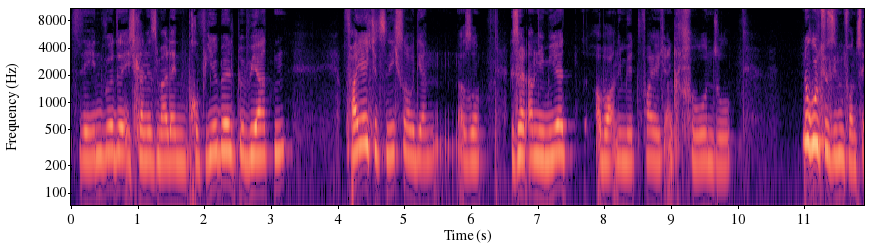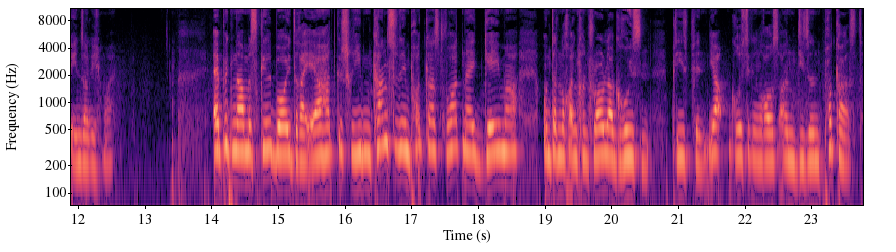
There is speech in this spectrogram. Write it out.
sehen würde? Ich kann jetzt mal dein Profilbild bewerten. Feiere ich jetzt nicht so, aber die, also, ist halt animiert, aber animiert feiere ich eigentlich schon so. Eine gute 7 von 10, sag ich mal. Epic-Name Skillboy3R hat geschrieben, kannst du den Podcast Fortnite Gamer und dann noch einen Controller grüßen? Please pin. Ja, Grüße gehen raus an diesen Podcast.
